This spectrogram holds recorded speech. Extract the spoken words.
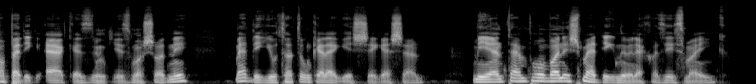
Ha pedig elkezdünk izmosodni, meddig juthatunk el egészségesen? Milyen tempóban és meddig nőnek az izmaink?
